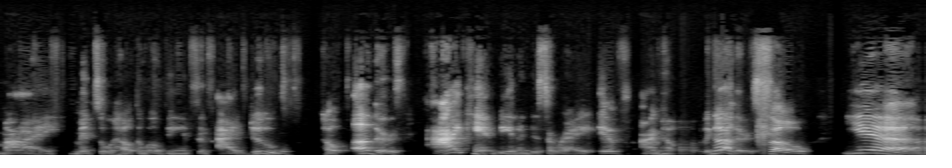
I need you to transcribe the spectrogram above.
my mental health and well being since I do help others. I can't be in a disarray if I'm helping others. So yeah,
